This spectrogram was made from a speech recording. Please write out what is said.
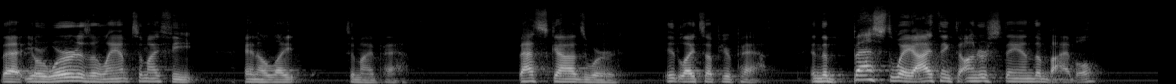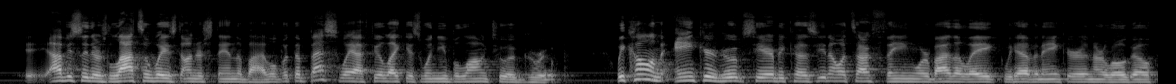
that your word is a lamp to my feet and a light to my path. That's God's word. It lights up your path. And the best way, I think, to understand the Bible obviously there's lots of ways to understand the Bible, but the best way I feel like is when you belong to a group. We call them anchor groups here because, you know, it's our thing. We're by the lake, we have an anchor in our logo.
